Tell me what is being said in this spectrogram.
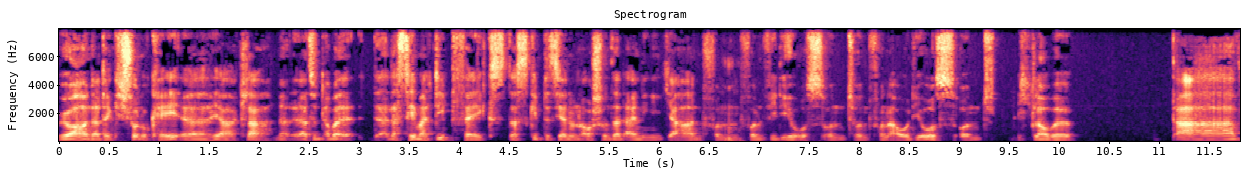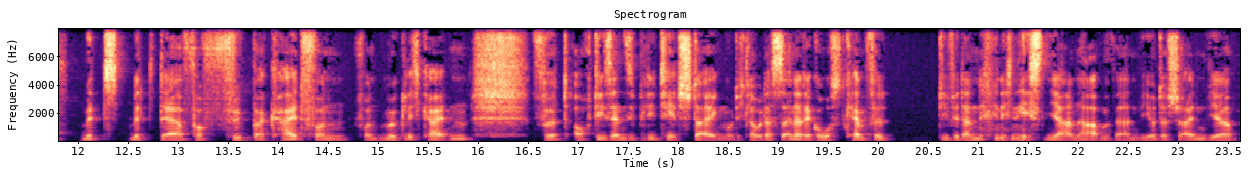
Ja, und da denke ich schon, okay, äh, ja, klar. Also, aber das Thema Deepfakes, das gibt es ja nun auch schon seit einigen Jahren von, von Videos und, und von Audios. Und ich glaube, da mit, mit der Verfügbarkeit von, von Möglichkeiten wird auch die Sensibilität steigen. Und ich glaube, das ist einer der großen Kämpfe, die wir dann in den nächsten Jahren haben werden. Wie unterscheiden wir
